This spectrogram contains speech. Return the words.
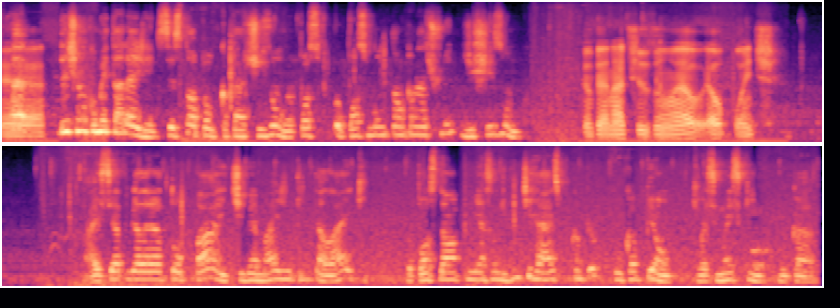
É. Deixa no comentário aí, gente. Vocês topam o campeonato X1? Eu posso, eu posso montar um campeonato de X1. Campeonato X1 é o, é o point. Aí se a galera topar e tiver mais de 30 likes, eu posso dar uma premiação de 20 reais pro campeão, pro campeão que vai ser uma skin, no caso.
